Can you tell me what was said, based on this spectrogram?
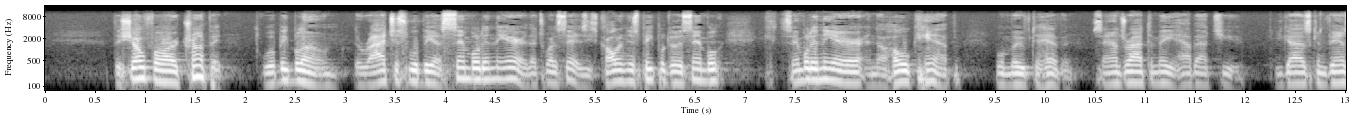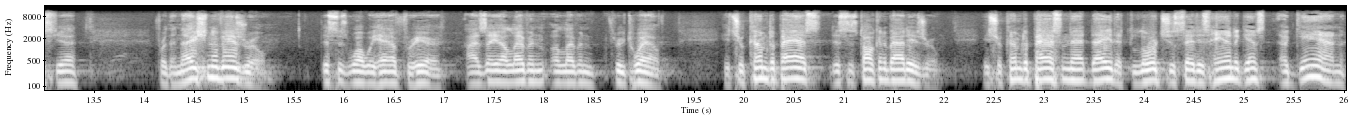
The shofar trumpet will be blown. The righteous will be assembled in the air. That's what it says. He's calling his people to assemble, assembled in the air, and the whole camp will move to heaven. Sounds right to me. How about you? You guys convinced yet? For the nation of Israel, this is what we have for here Isaiah 11, 11 through 12. It shall come to pass, this is talking about Israel. It shall come to pass in that day that the Lord shall set his hand against again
